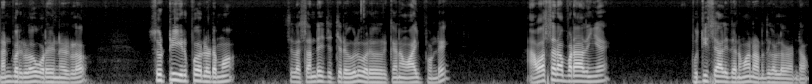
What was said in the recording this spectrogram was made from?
நண்பர்களோ உறவினர்களோ சுற்றி இருப்பவர்களிடமோ சில சண்டை சச்சரவுகள் வருவதற்கான வாய்ப்பு உண்டு. அவசரப்படாதீங்க. புத்திசாலித்தனமாக நடந்து கொள்ள வேண்டும்.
